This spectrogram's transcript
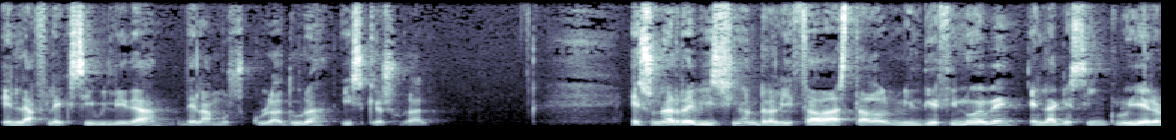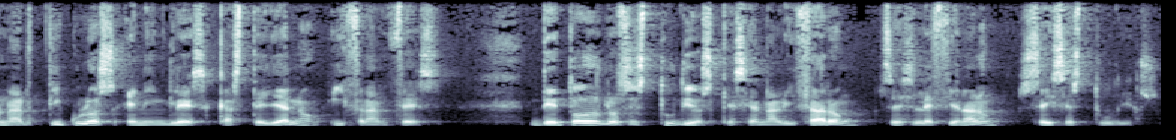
en la flexibilidad de la musculatura isquiosural. Es una revisión realizada hasta 2019 en la que se incluyeron artículos en inglés, castellano y francés de todos los estudios que se analizaron, se seleccionaron seis estudios.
